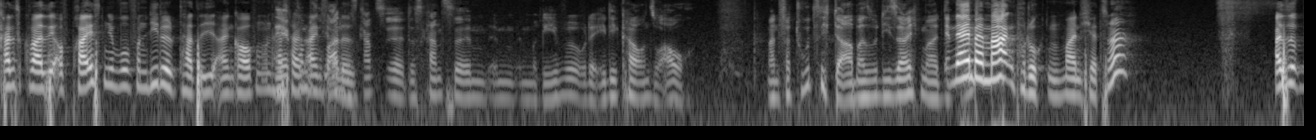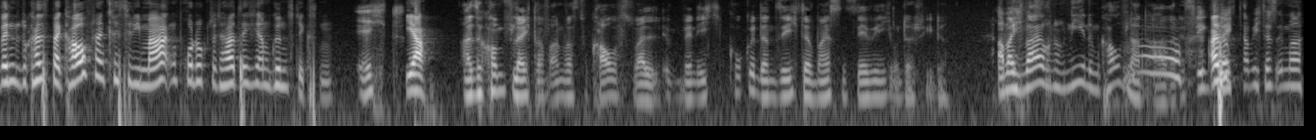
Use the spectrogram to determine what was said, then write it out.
kannst du quasi auf Preisniveau von Lidl tatsächlich einkaufen und Nee, hast halt eigentlich an, alles. Das kannst du, das kannst du im, im, im Rewe oder Edeka und so auch. Man vertut sich da, aber so die, sag ich mal, Nein, bei Markenprodukten meine ich jetzt, ne? Also wenn du, du kannst bei Kaufland kriegst du die Markenprodukte tatsächlich am günstigsten. echt. Ja. Also kommt vielleicht drauf an, was du kaufst, weil wenn ich gucke, dann sehe ich da meistens sehr wenig Unterschiede. Aber ich war auch noch nie in einem Kaufland, aber deswegen also- vielleicht habe ich das immer.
